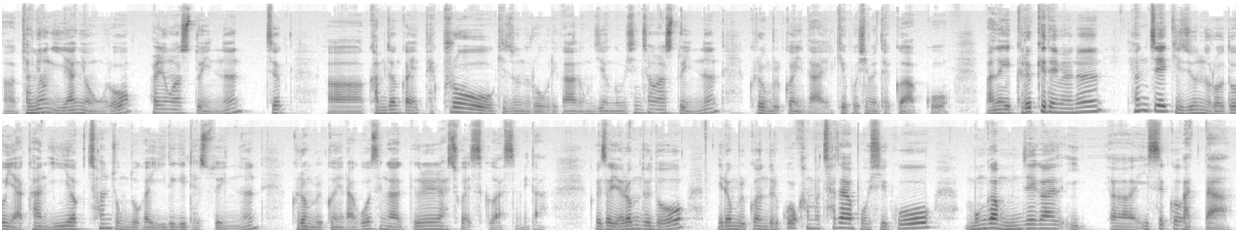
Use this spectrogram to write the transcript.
어, 경영 이양용으로 활용할 수도 있는 즉 어, 감정가의 100% 기준으로 우리가 농지연금을 신청할 수도 있는 그런 물건이다 이렇게 보시면 될 것 같고 만약에 그렇게 되면은 현재 기준으로도 약 한 2억 천 정도가 이득이 될 수도 있는 그런 물건이라고 생각을 할 수가 있을 것 같습니다. 그래서 여러분들도 이런 물건들을 꼭 한번 찾아보시고 뭔가 문제가 이- 어, 있을 것 같다.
